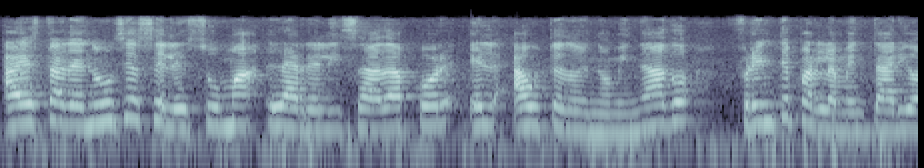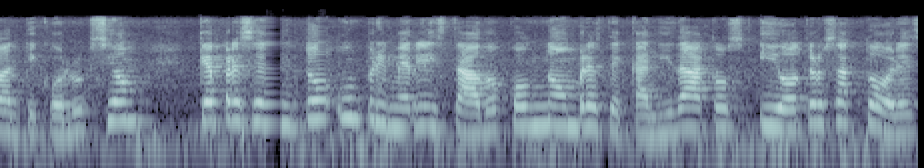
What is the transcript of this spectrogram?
A esta denuncia se le suma la realizada por el autodenominado Frente Parlamentario Anticorrupción, que presentó un primer listado con nombres de candidatos y otros actores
